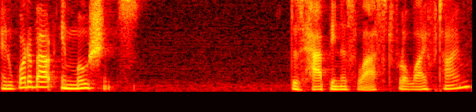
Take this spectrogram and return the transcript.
And what about emotions? Does happiness last for a lifetime?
